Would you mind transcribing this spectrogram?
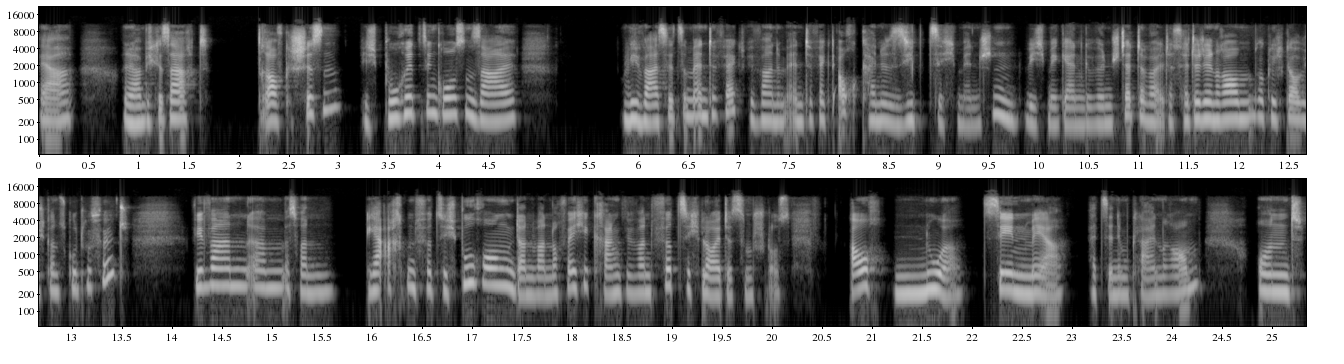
Ja, und dann habe ich gesagt, drauf geschissen, ich buche jetzt den großen Saal. Wie war es jetzt im Endeffekt? Wir waren im Endeffekt auch keine 70 Menschen, wie ich mir gern gewünscht hätte, weil das hätte den Raum wirklich, glaube ich, ganz gut gefüllt. Wir waren, ähm, es waren ja 48 Buchungen, dann waren noch welche krank. Wir waren 40 Leute zum Schluss. Auch nur zehn mehr als in dem kleinen Raum. Und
